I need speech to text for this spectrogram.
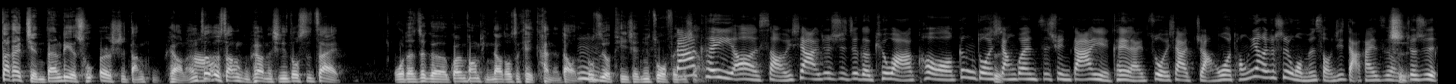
大概简单列出二十档股票了，那这二十档股票呢，其实都是在。我的这个官方频道都是可以看得到的，嗯、都是有提前去做分享。大家可以哦扫一下，就是这个 QR code 哦，更多相关资讯，大家也可以来做一下掌握。同样就是我们手机打开之后，就是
